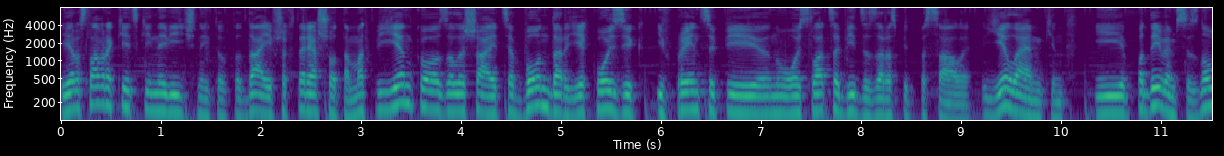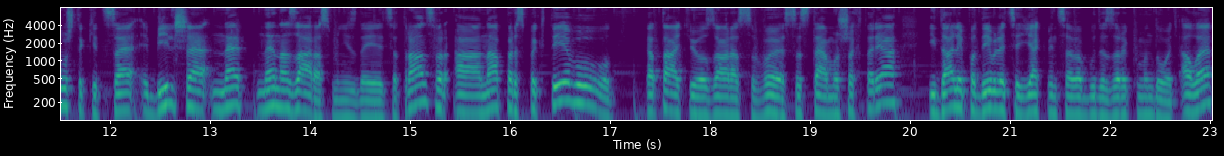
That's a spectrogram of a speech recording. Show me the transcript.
Ярослав Ракицький не вічний. Тобто, да, і в Шахтаря що там? Матвієнко залишається, Бондар, є Козік, і в принципі, ну ось Лацабідзе зараз підписали. Є Лемкін. І подивимося, знову ж таки, це більше не, не на зараз, мені здається, трансфер, а на перспективу. От катать його зараз в систему Шахтаря і далі подивляться, як він себе буде зарекомендувати. Але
